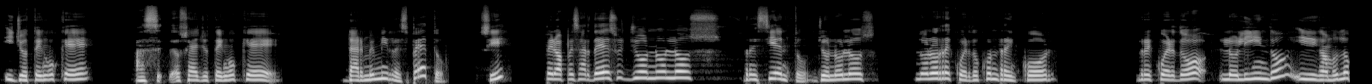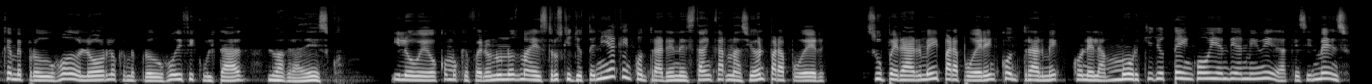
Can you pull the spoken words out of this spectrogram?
y yo tengo que, o sea, yo tengo que darme mi respeto, ¿sí? Pero a pesar de eso, yo no los resiento, yo no los, no los recuerdo con rencor, recuerdo lo lindo y digamos lo que me produjo dolor, lo que me produjo dificultad, lo agradezco. Y lo veo como que fueron unos maestros que yo tenía que encontrar en esta encarnación para poder superarme y para poder encontrarme con el amor que yo tengo hoy en día en mi vida, que es inmenso.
